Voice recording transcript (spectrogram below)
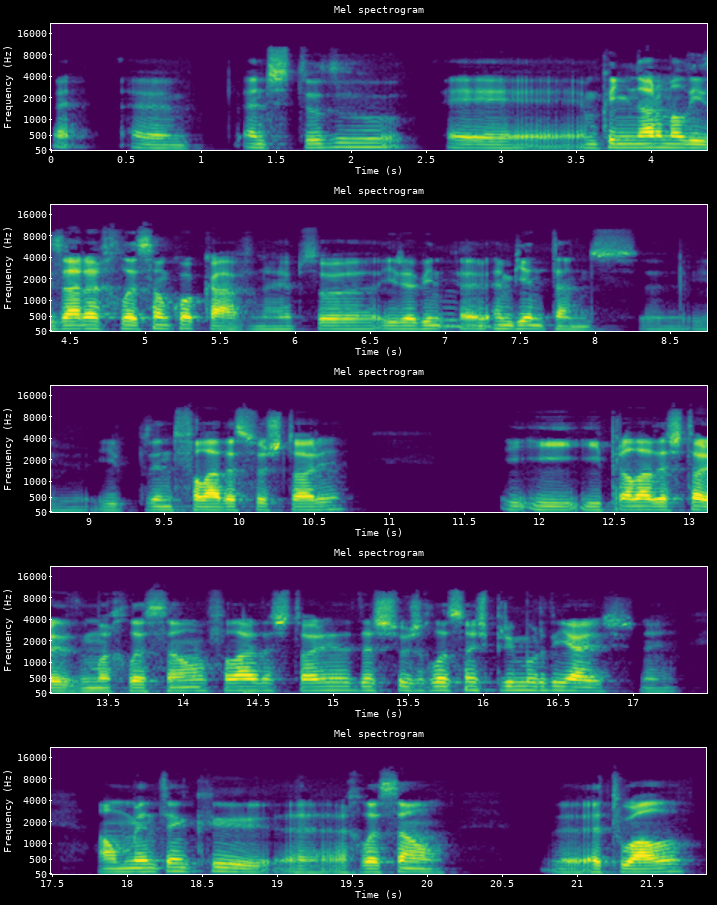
Bem, uh, antes de tudo, é, é um bocadinho normalizar a relação com a cave, não é? A pessoa ir uhum. ambientando-se, ir, ir podendo falar da sua história e, e, e, para lá da história de uma relação, falar da história das suas relações primordiais. Né? Há um momento em que a, a relação uh, atual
